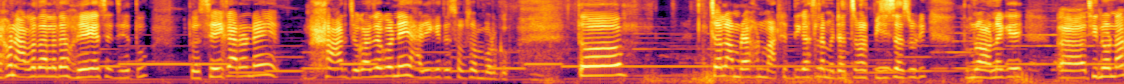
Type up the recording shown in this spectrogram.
এখন আলাদা আলাদা হয়ে গেছে যেহেতু। তো সেই কারণে আর যোগাযোগও নেই, হারিয়ে গেছে সব সম্পর্ক। তো চলো আমরা এখন মাঠের দিকে আসলাম এটা হচ্ছে আমার পিসি শাশুড়ি। তোমরা অনেকে চিনো না।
